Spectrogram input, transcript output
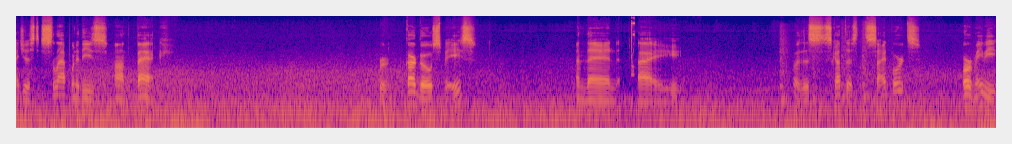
I just slap one of these on the back for cargo space. And then I oh this has got the side ports. Or maybe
